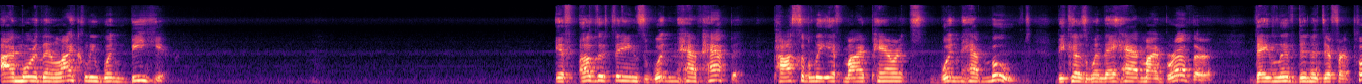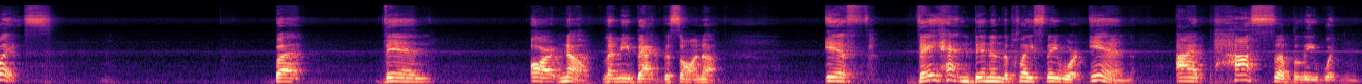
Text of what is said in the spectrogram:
I more than likely wouldn't be here. If other things wouldn't have happened. Possibly if my parents wouldn't have moved. Because when they had my brother, they lived in a different place. But then, or no, let me back this on up. If they hadn't been in the place they were in, I possibly wouldn't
